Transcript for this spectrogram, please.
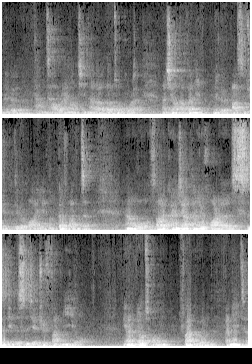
那个唐朝来哦，请他到到中国来，那希望他翻译那个八十卷的这个《华严》哦，更完整。那我稍微看一下，他就花了四年的时间去翻译哦。你看，要从梵文翻译成。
